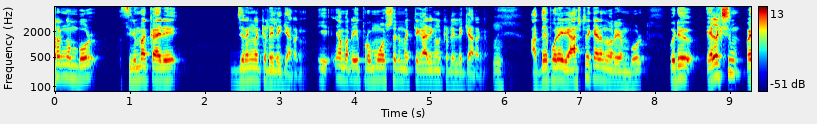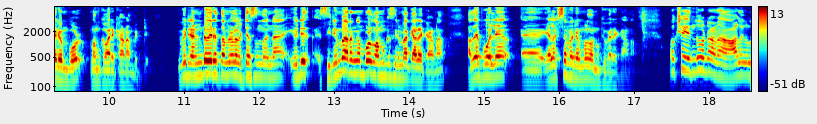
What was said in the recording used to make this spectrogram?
ഇറങ്ങുമ്പോൾ സിനിമക്കാർ ജനങ്ങൾക്കിടയിലേക്ക് ഇറങ്ങും. ഈ ഞാൻ പറഞ്ഞ ഈ പ്രൊമോഷൻ മറ്റു കാര്യങ്ങൾക്കിടയിലേക്ക് ഇറങ്ങും. അതേപോലെ രാഷ്ട്രീയക്കാരെന്ന് പറയുമ്പോൾ ഒരു എലക്ഷൻ വരുമ്പോൾ നമുക്ക് അവരെ കാണാൻ പറ്റും. ഇവർ രണ്ടുപേരും തമ്മിലുള്ള വ്യത്യാസം എന്ന് പറഞ്ഞാൽ ഇവർ സിനിമ ഇറങ്ങുമ്പോൾ നമുക്ക് സിനിമക്കാരെ കാണാം. അതേപോലെ ഇലക്ഷൻ വരുമ്പോൾ നമുക്ക് ഇവരെ കാണാം. പക്ഷേ എന്തുകൊണ്ടാണ് ആളുകൾ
